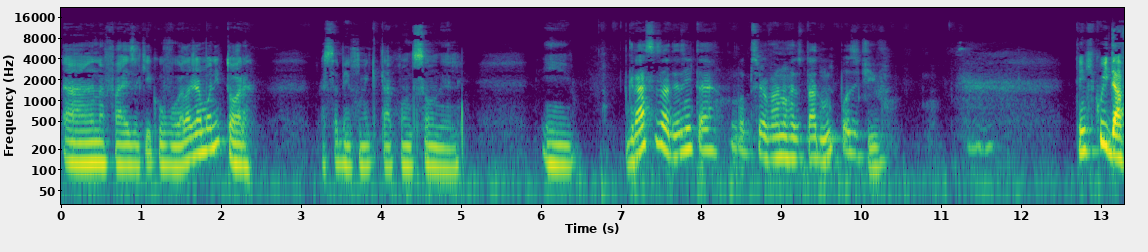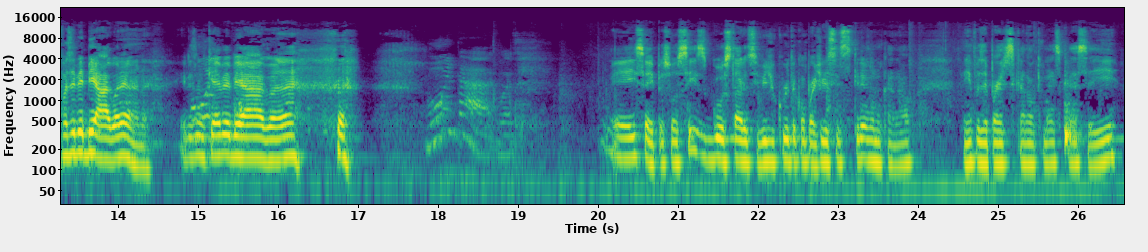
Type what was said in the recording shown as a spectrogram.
a Ana faz aqui com o vô, ela já monitora. Pra saber como é que tá a condição dele. E graças a Deus a gente tá observando um resultado muito positivo. Tem que cuidar, fazer beber água, né, Ana? Eles não Muito. querem beber água, né? Muita água. É isso aí, pessoal. Se vocês gostaram desse vídeo, curta, compartilha, se inscreva no canal. Venha fazer parte desse canal que mais cresce aí.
